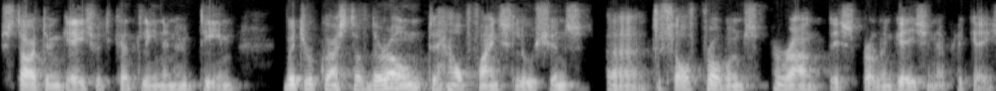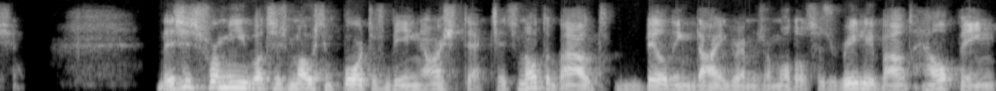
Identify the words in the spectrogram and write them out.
start to engage with Kathleen and her team with requests of their own to help find solutions uh, to solve problems around this prolongation application. This is for me what is most important of being an architect. It's not about building diagrams or models. It's really about helping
